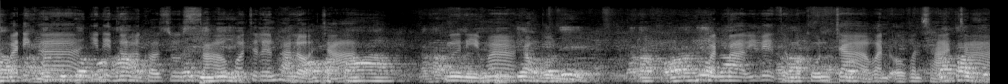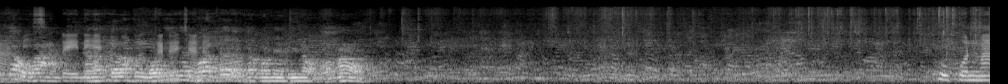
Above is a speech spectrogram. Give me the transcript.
สวัสดีค่ะยินดีต้อนรับเข้าสู่สาวพอเจริญพาเลาะจ้ามื้อนี้มาทำบุญวัดป่าวิเวกธรรมคุณจ้าวันออกพรรษาจ้ามีสิ่งใดแน่มาเบิ่งกันนะจ้าเนาะครับพ่อแม่พี่น้องของเฮาผู้คนมา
